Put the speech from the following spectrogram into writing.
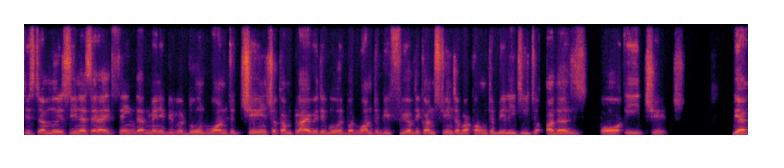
Sister Mercina said, I think that many people don't want to change or comply with the word, but want to be free of the constraints of accountability to others or a church. Yeah,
